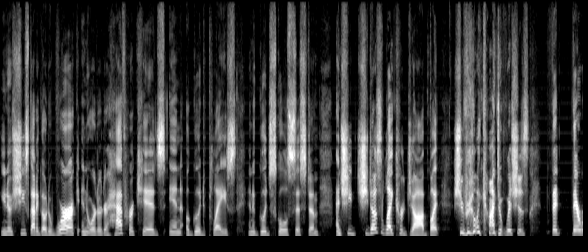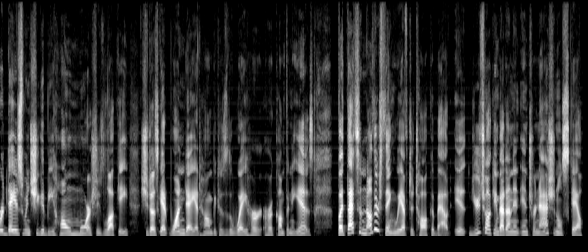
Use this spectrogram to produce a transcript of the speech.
you know, she's got to go to work in order to have her kids in a good place, in a good school system, and she she does like her job, but she really kind of wishes that there were days when she could be home more. She's lucky. She does get one day at home because of the way her, her company is. But that's another thing we have to talk about. It, you're talking about on an international scale.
